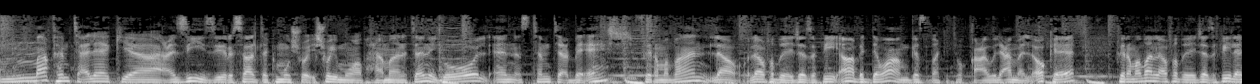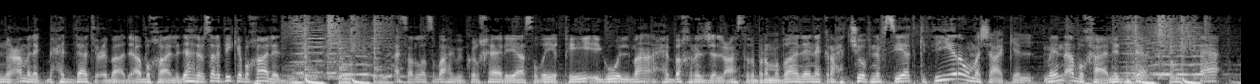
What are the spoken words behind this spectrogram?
ما فهمت عليك يا عزيزي رسالتك مو شوي شوي مو واضحه أمانة يقول أن أستمتع بإيش؟ في رمضان لا لا أفضل الإجازة فيه. آه بالدوام قصدك أتوقع أو العمل. أوكي. في رمضان لا أفضل الإجازة فيه لأنه عملك بحد ذاته عبادة. أبو خالد. أهلا وسهلا فيك أبو خالد. اسعد الله صباحك بكل خير يا صديقي. يقول ما أحب أخرج العصر برمضان لأنك راح تشوف نفسيات كثيرة ومشاكل. من أبو خالد.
